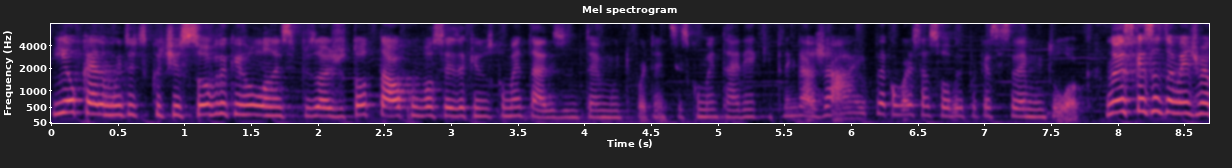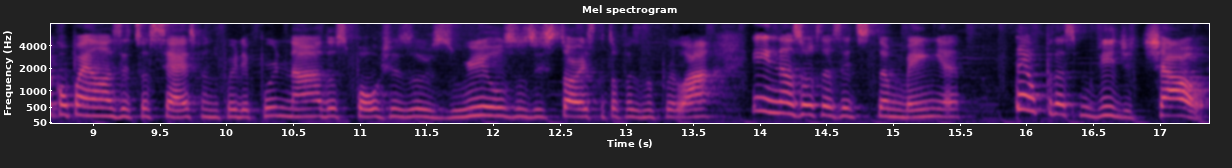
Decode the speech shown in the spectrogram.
e eu quero muito discutir sobre o que rolou nesse episódio total com vocês aqui nos comentários. Então é muito importante vocês comentarem aqui para engajar e para conversar sobre, porque essa série é muito louca. Não esqueçam também de me acompanhar nas redes sociais para não perder por nada os posts, os reels, os stories que eu tô fazendo por lá e nas outras redes também. Até o próximo vídeo. Tchau!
